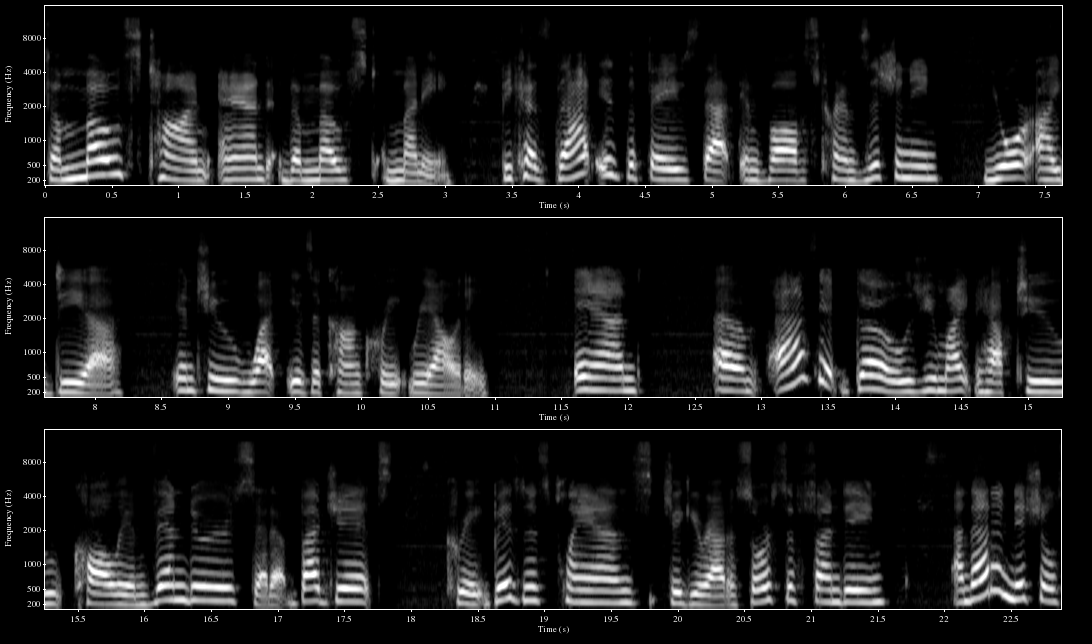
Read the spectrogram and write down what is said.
the most time and the most money because that is the phase that involves transitioning your idea into what is a concrete reality. And um, as it goes, you might have to call in vendors, set up budgets, create business plans, figure out a source of funding. And that initial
